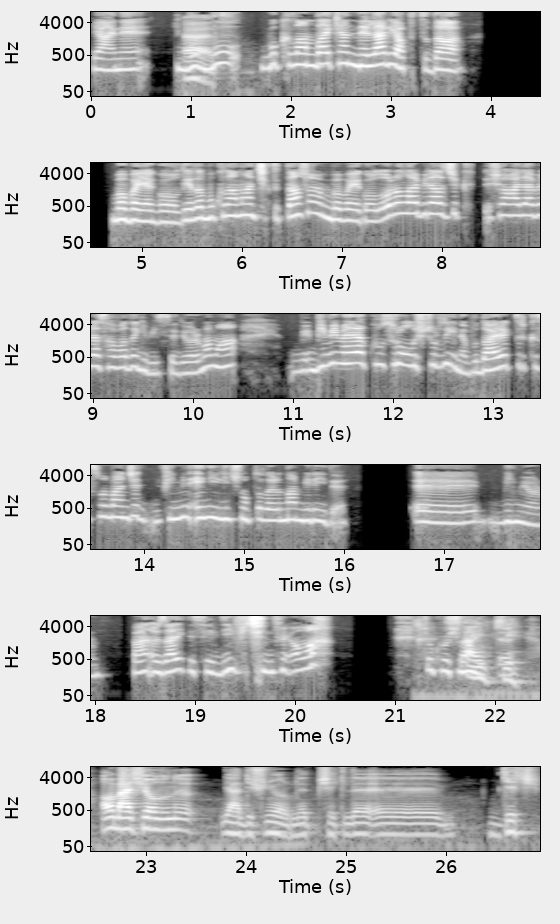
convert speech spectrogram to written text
Yani bu Evet. bu bu klandayken neler yaptı da Baba Yaga oldu? Ya da bu klandan çıktıktan sonra mı Baba Yaga oldu? Oralar birazcık şu hala biraz havada gibi hissediyorum ama bir, bir merak unsuru oluşturdu yine. Bu director kısmı bence filmin en ilginç noktalarından biriydi. Ee, bilmiyorum. Ben özellikle sevdiğim için mi ama çok hoşuma gitti. Sanki ama ben şey olduğunu yani düşünüyorum net bir şekilde e, geç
